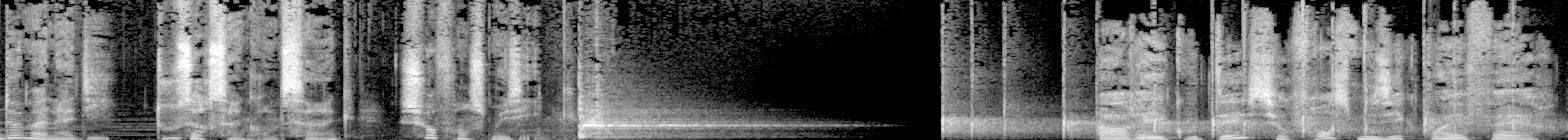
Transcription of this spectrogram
de Maladie, 12h55 sur France Musique. À réécouter sur francemusique.fr.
